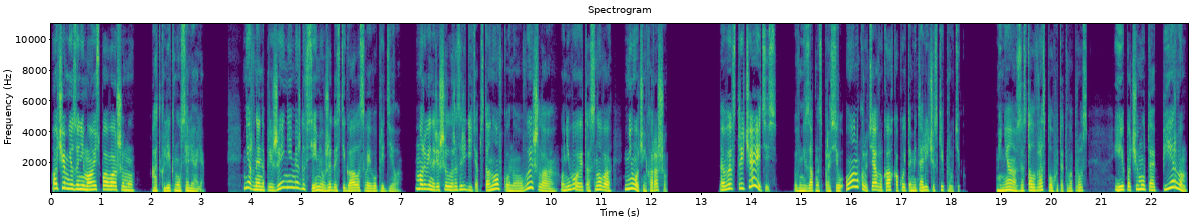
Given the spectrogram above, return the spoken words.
«А чем я занимаюсь, по-вашему?» — откликнулся Ляля. Нервное напряжение между всеми уже достигало своего предела. Марвин решил разрядить обстановку, но вышло у него это снова не очень хорошо. «Вы встречаетесь?» Внезапно спросил он, крутя в руках какой-то металлический прутик. Меня застал врасплох этот вопрос. И почему-то первым,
